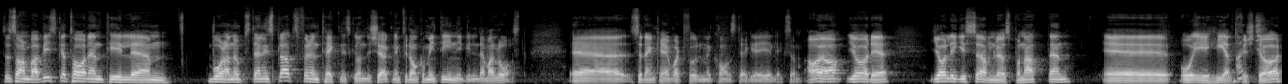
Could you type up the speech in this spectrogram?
Så sa de bara, vi ska ta den till eh, våran uppställningsplats för en teknisk undersökning, för de kom inte in i bilen, den var låst. Eh, så den kan ju ha varit full med konstiga grejer liksom. Ja, ja, gör det. Jag ligger sömnlös på natten eh, och är helt förstörd.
